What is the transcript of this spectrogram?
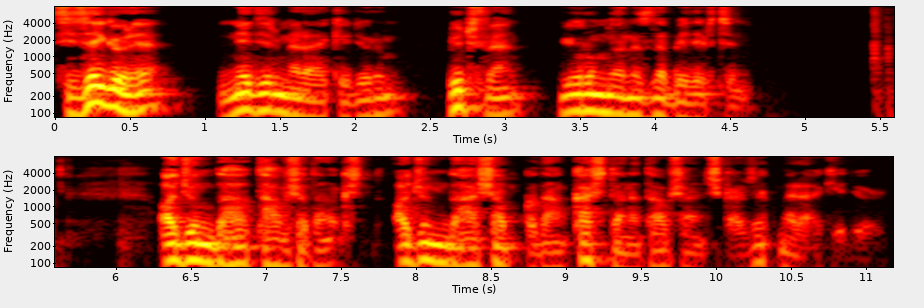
Size göre nedir merak ediyorum. Lütfen yorumlarınızda belirtin. Acun daha tavşadan, Acun daha şapkadan kaç tane tavşan çıkaracak merak ediyorum.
